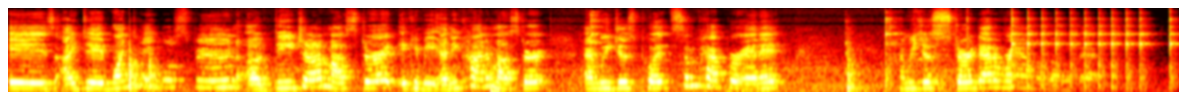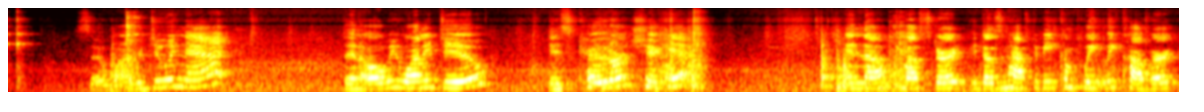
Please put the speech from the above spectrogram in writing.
is I did one tablespoon of Dijon mustard. It can be any kind of mustard. And we just put some pepper in it. And we just stirred that around a little bit. So while we're doing that, then all we want to do is coat our chicken in the mustard. It doesn't have to be completely covered.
